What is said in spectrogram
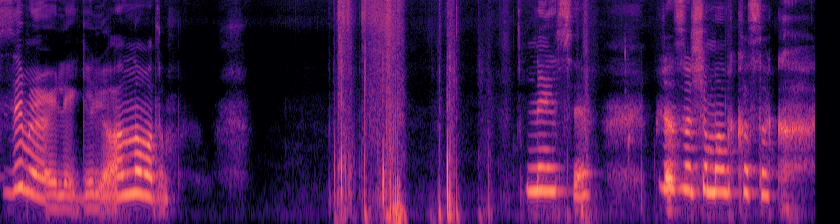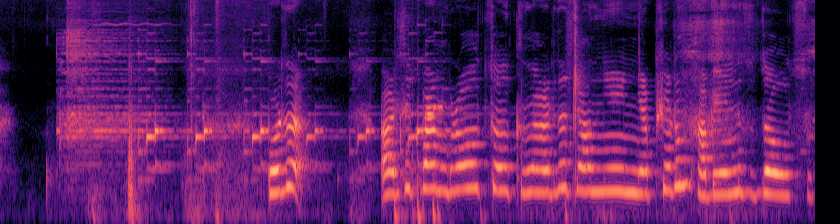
size mi öyle geliyor anlamadım. Neyse. Biraz aşamalı kasak. Bu arada artık ben Brawl Talk'larda canlı yayın yapıyorum. Haberiniz de olsun.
